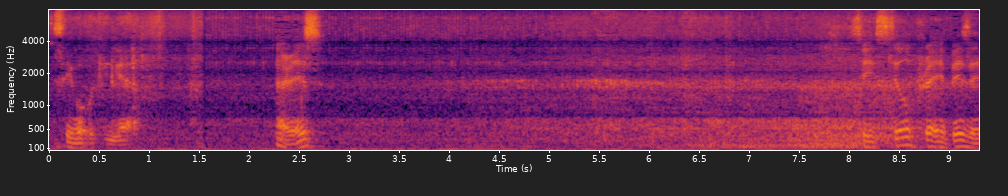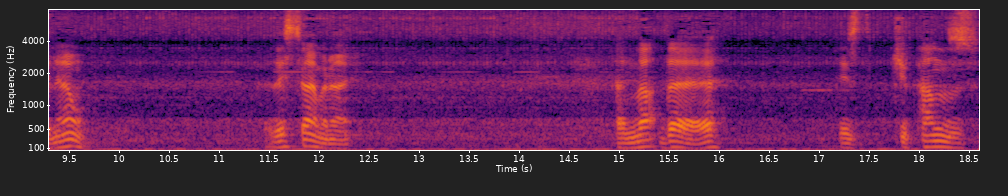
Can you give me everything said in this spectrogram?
See what we can get. There it is. See, it's still pretty busy now. At this time of night. And that there is Japan's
